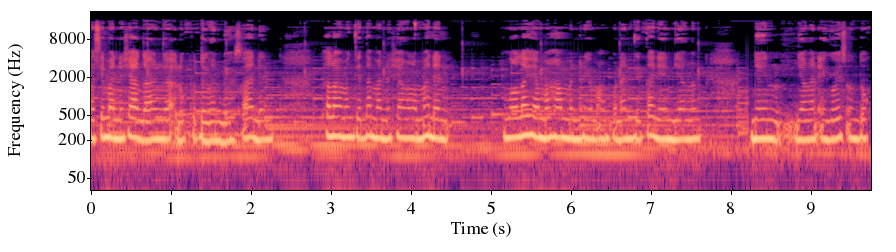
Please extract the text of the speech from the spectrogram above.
pasti manusia agak nggak luput dengan dosa dan kalau memang kita manusia yang lemah dan Allah yang maha menerima ampunan kita dan jangan jangan jangan egois untuk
